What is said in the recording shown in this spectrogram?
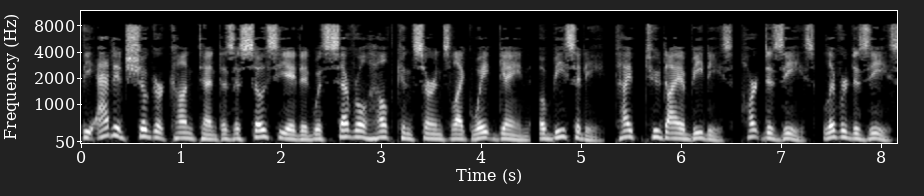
The added sugar content is associated with several health concerns like weight gain, obesity, type 2 diabetes, heart disease, liver disease,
